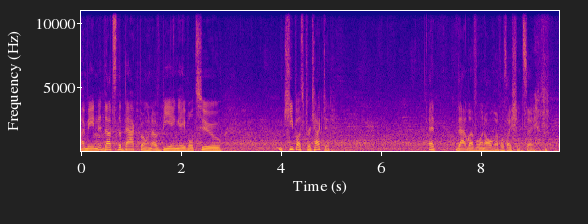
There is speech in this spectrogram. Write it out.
I mean, that's the backbone of being able to keep us protected. At that level and all levels, I should say.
